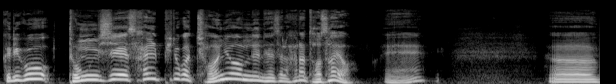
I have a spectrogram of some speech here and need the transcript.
그리고 동시에 살 필요가 전혀 없는 회사를 하나 더 사요. 예. 어,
